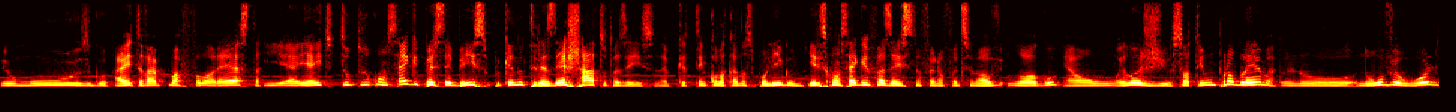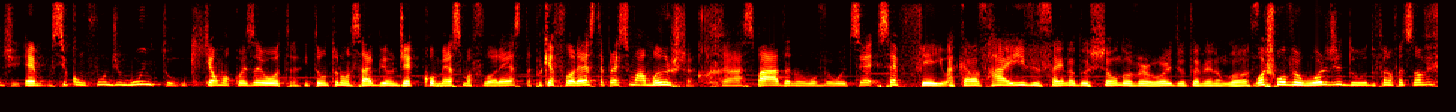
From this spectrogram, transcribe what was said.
meio musgo. Aí tu vai pra uma floresta e aí, aí tu, tu consegue perceber isso, porque no 3D é chato fazer isso, né? Porque tu tem que colocar nos polígonos. E eles conseguem fazer isso no Final Fantasy IX, logo é um elogio. Só tem um problema. No, no Overworld é, se confunde muito o que é uma coisa e outra. Então tu não sabe onde é que começa uma floresta, porque a floresta parece uma mancha raspada no Overworld. Isso é, isso é feio. Aquelas raízes saindo do chão do Overworld eu também não gosto. Eu acho o overworld do, do Final Fantasy IX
